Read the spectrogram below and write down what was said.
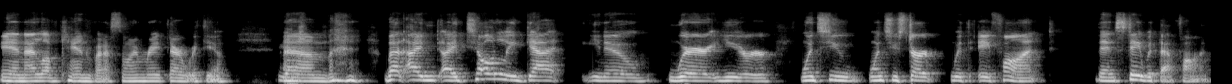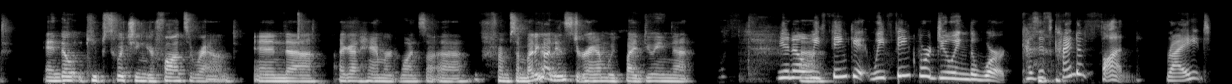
and I love Canva, so I'm right there with you. Yeah. Um, but I I totally get you know where you're once you once you start with a font, then stay with that font and don't keep switching your fonts around. And uh, I got hammered once uh, from somebody on Instagram with, by doing that. You know, we uh-huh. think it. We think we're doing the work because it's kind of fun, right?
